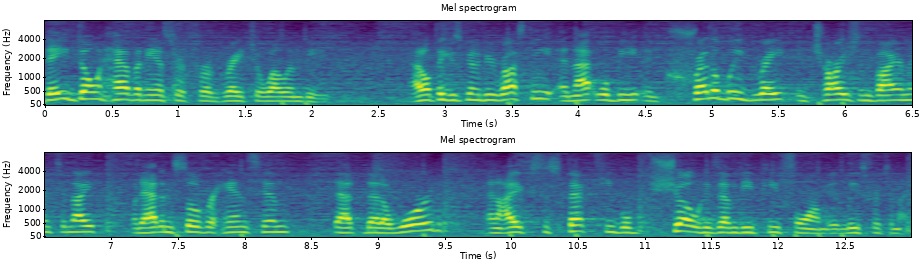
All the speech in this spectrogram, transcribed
They don't have an answer for a great Joel Embiid. I don't think he's going to be rusty, and that will be incredibly great in charged environment tonight when Adam Silver hands him that, that award. And I suspect he will show his MVP form, at least for tonight.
